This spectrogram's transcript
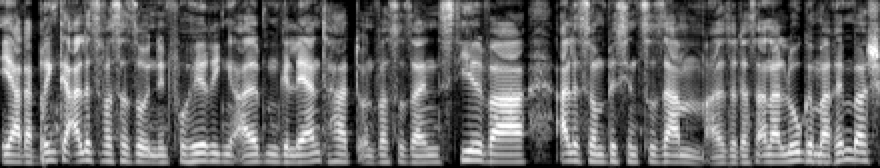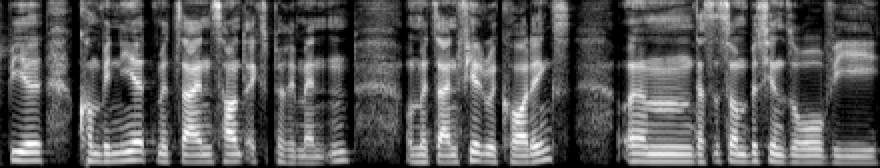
ja, da bringt er alles, was er so in den vorherigen Alben gelernt hat und was so sein Stil war, alles so ein bisschen zusammen. Also das analoge Marimba-Spiel kombiniert mit seinen Soundexperimenten und mit seinen Field Recordings. Ähm, das ist so ein bisschen so wie,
